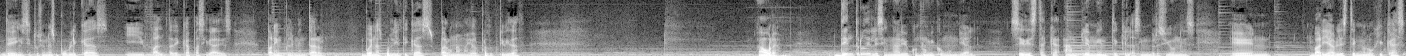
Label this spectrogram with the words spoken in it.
de instituciones públicas y falta de capacidades para implementar buenas políticas para una mayor productividad. Ahora, dentro del escenario económico mundial, se destaca ampliamente que las inversiones en variables tecnológicas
